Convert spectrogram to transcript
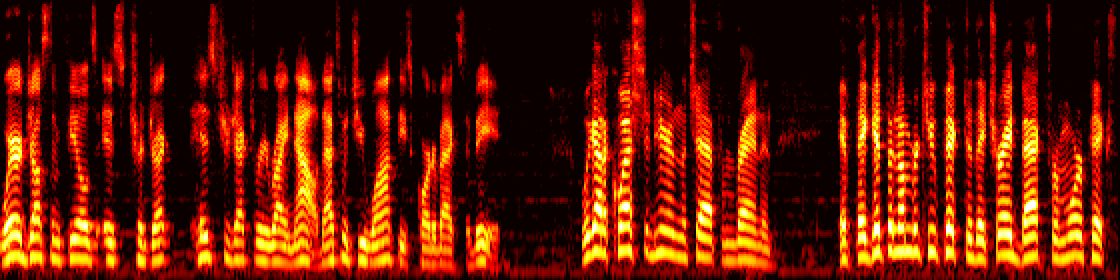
where Justin Fields is traject his trajectory right now. That's what you want these quarterbacks to be. We got a question here in the chat from Brandon. If they get the number two pick, do they trade back for more picks?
